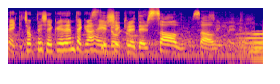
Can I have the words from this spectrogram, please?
Peki çok teşekkür ederim. Tekrar hayırlı Teşekkür olsun. ederiz. Sağ olun. Sağ olun.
